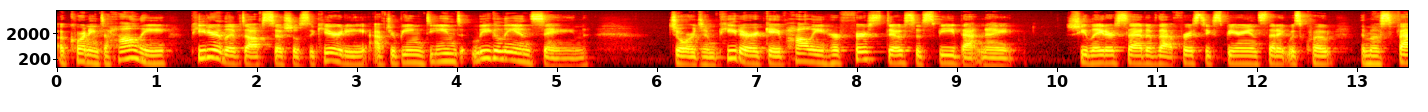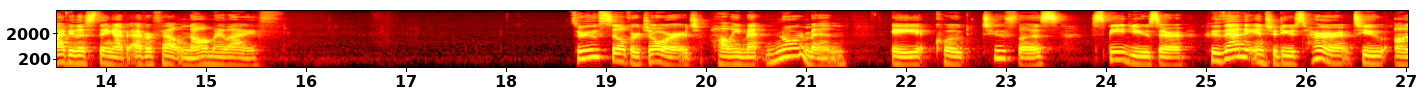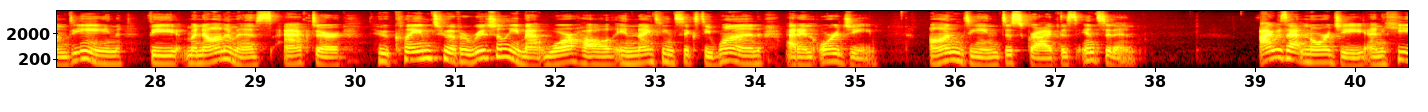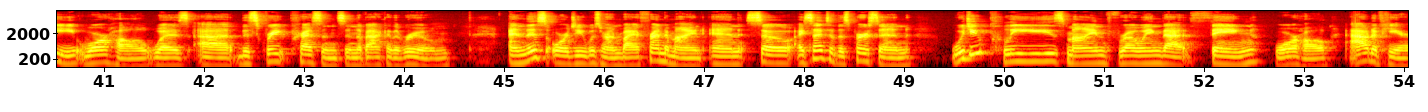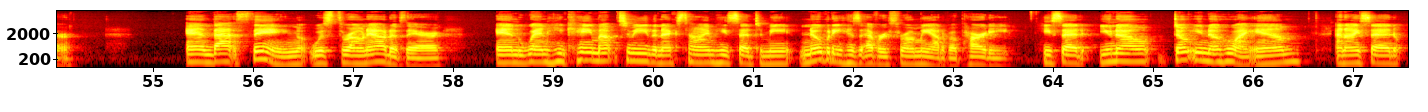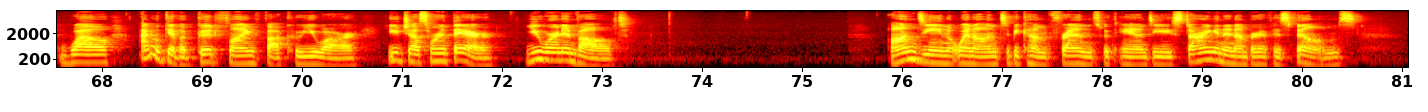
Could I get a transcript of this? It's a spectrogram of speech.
According to Holly, Peter lived off Social Security after being deemed legally insane. George and Peter gave Holly her first dose of speed that night. She later said of that first experience that it was, quote, the most fabulous thing I've ever felt in all my life. Through Silver George, Holly met Norman, a, quote, toothless speed user, who then introduced her to Ondine, the mononymous actor who claimed to have originally met Warhol in 1961 at an orgy. Ondine described this incident. I was at an orgy, and he, Warhol, was uh, this great presence in the back of the room. And this orgy was run by a friend of mine. And so I said to this person, Would you please mind throwing that thing, Warhol, out of here? And that thing was thrown out of there. And when he came up to me the next time, he said to me, Nobody has ever thrown me out of a party. He said, You know, don't you know who I am? And I said, Well, I don't give a good flying fuck who you are. You just weren't there. You weren't involved. Ondine went on to become friends with Andy, starring in a number of his films.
